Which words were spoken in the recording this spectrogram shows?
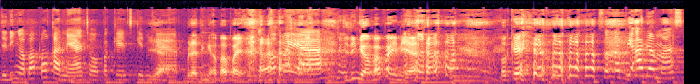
jadi nggak apa-apa kan ya cowok pakai Iya, skincare berarti nggak apa-apa ya. Nggak apa ya Jadi nggak apa-apa ini ya. Oke. so tapi ada mas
